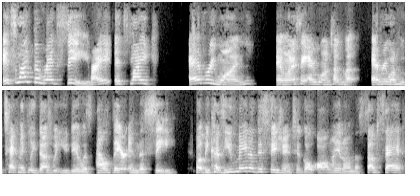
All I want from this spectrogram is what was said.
It's like the Red Sea, right? It's like everyone, and when I say everyone, I'm talking about everyone who technically does what you do is out there in the sea. But because you've made a decision to go all in on the subset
